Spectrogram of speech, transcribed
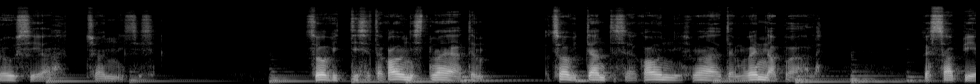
Rose'i ja Johni siis, sooviti seda kaunist maja, sooviti anda see kaunis maja tema vennapojale, kes abi,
